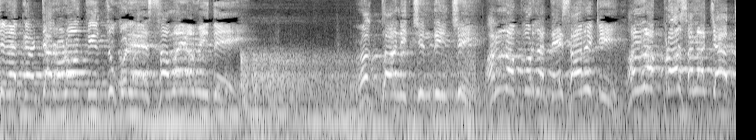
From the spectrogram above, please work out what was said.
పుట్టిన గడ్డ రుణం తీర్చుకునే సమయం ఇది. రక్తాన్ని చిందించి అన్నపూర్ణ దేశానికి అన్నప్రాసన చేత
